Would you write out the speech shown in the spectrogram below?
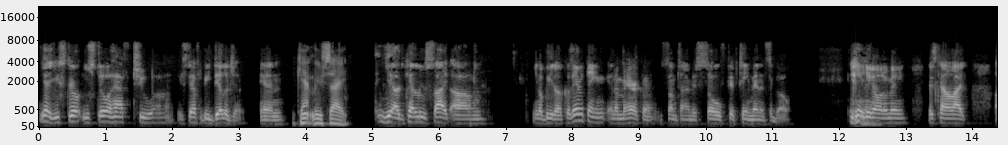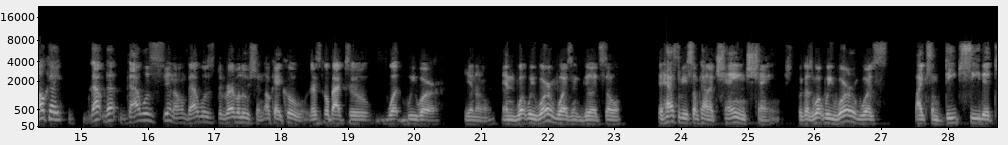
yeah, you still you still have to uh, you still have to be diligent and You can't lose sight. yeah, you can't lose sight. Um, you know, beat up because everything in America sometimes is so 15 minutes ago. you know what I mean? It's kind of like, okay, that that that was you know that was the revolution. Okay, cool. Let's go back to what we were. You know, and what we were wasn't good. So it has to be some kind of change, change because what we were was like some deep seated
